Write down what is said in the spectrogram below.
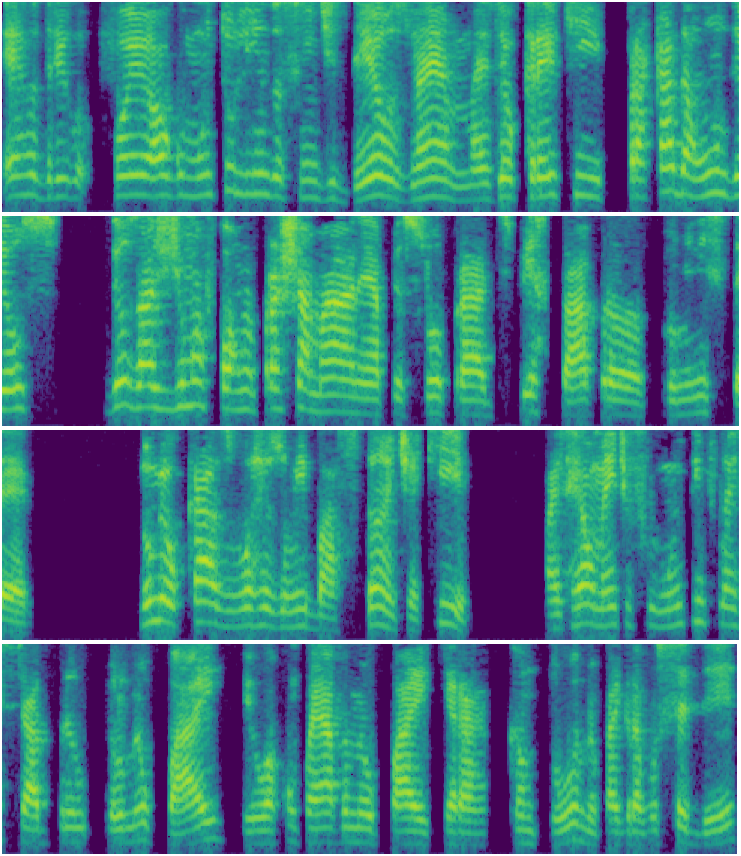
É, Rodrigo, foi algo muito lindo assim de Deus, né? Mas eu creio que para cada um Deus Deus age de uma forma para chamar, né, a pessoa para despertar para o ministério. No meu caso, vou resumir bastante aqui, mas realmente eu fui muito influenciado pelo, pelo meu pai. Eu acompanhava meu pai, que era cantor, meu pai gravou CD,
